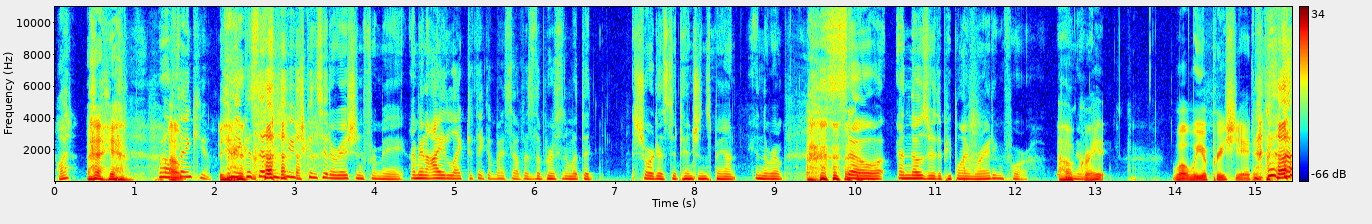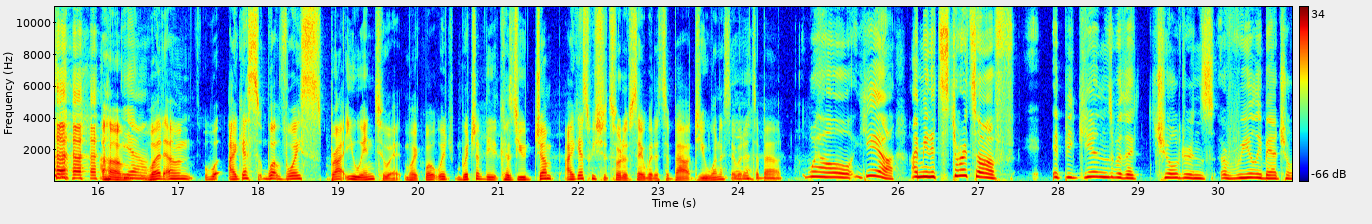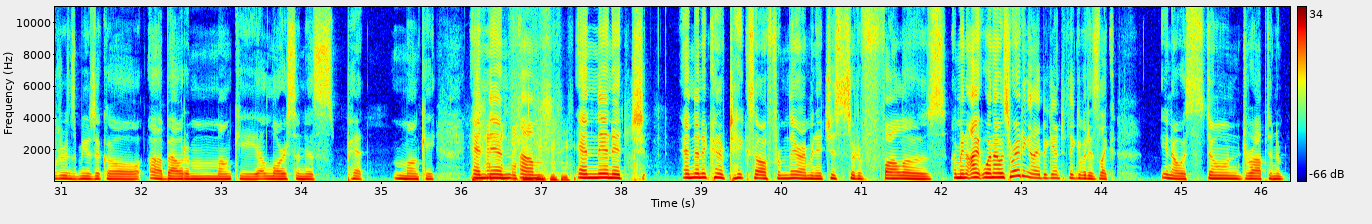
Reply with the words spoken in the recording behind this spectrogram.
"What?" yeah. Well, Um, thank you. I mean, because that's a huge consideration for me. I mean, I like to think of myself as the person with the shortest attention span in the room. So, and those are the people I'm writing for. Oh, you know. great. Well, we appreciate it. um, Yeah. What um, what, I guess what voice brought you into it? Like, what which which of the? Because you jump. I guess we should sort of say what it's about. Do you want to say what it's about? Well, yeah. I mean, it starts off. It begins with a children's, a really bad children's musical about a monkey, a larcenous pet monkey, and then, um, and then it, and then it kind of takes off from there. I mean, it just sort of follows. I mean, I when I was writing it, I began to think of it as like, you know, a stone dropped in a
